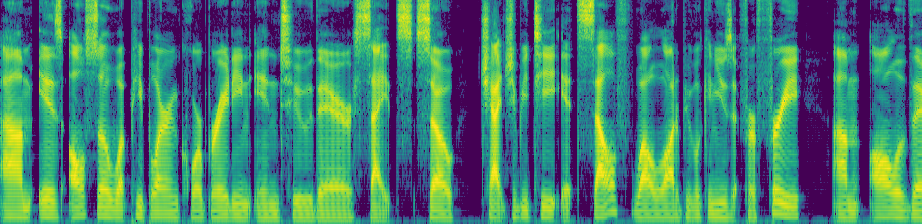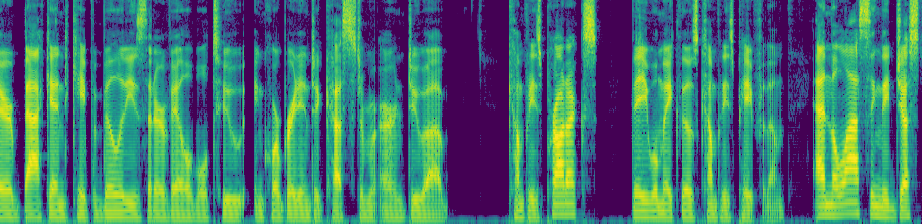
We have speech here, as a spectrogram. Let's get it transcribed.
um, is also what people are incorporating into their sites. So, ChatGPT itself, while a lot of people can use it for free, um, all of their backend capabilities that are available to incorporate into customer or do uh, companies' products, they will make those companies pay for them. And the last thing they just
